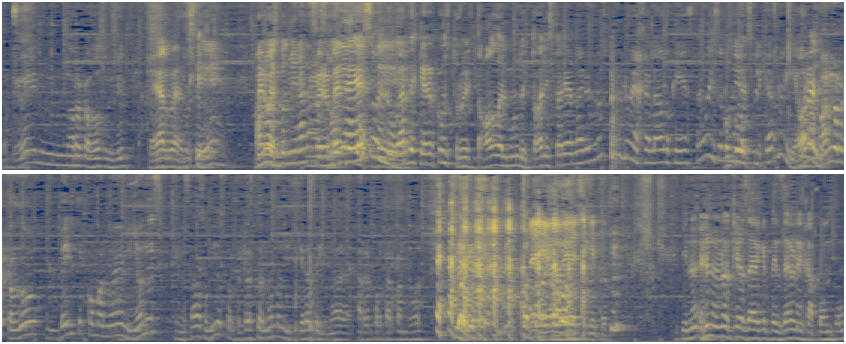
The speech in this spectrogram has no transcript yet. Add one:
porque eh, no recaudó suficiente. hay algo así. No sé. Pero, después mira las pero en vez historias de eso, en lugar de querer construir todo el mundo y toda la historia de Mario Bros, no había jalado lo que ya estaba y solo Ojo. me iba a explicarlo y ahora Mario recaudó 20,9 millones en Estados Unidos porque el resto del mundo ni siquiera se dignó a, reportar cuánto. Eh, yo recaudó. vi de chiquito. y no, no, no quiero saber qué pensaron en Japón. pum.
